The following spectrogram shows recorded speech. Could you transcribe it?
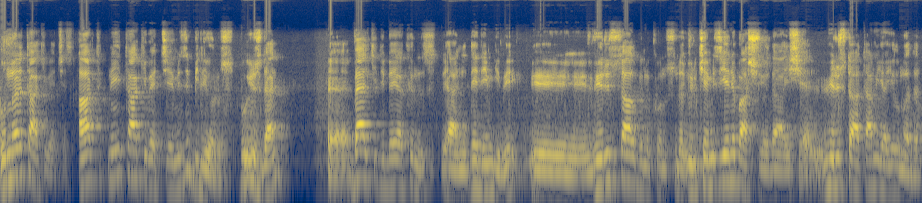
Bunları takip edeceğiz. Artık neyi takip edeceğimizi biliyoruz. Bu yüzden e, belki dibe yakınız. Yani dediğim gibi e, virüs salgını konusunda ülkemiz yeni başlıyor daha işe. Virüs daha tam yayılmadı.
